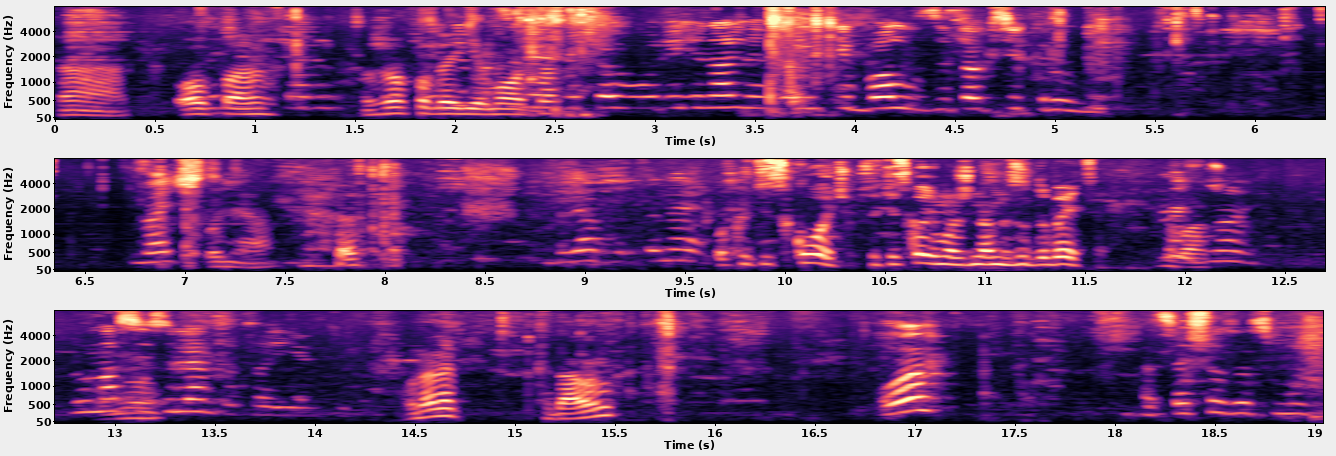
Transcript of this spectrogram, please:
Так, опа, жопу даємо, так? Це оригінальний великий бол з Toxic Room. Бачите? Понятно. Бля, пацани, Ось хоч і скотч, кстати, скотч може нам не задобиться. не знаю. Ну, у нас ізолента та є. Вона не... Він? О! А це що за смужка?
